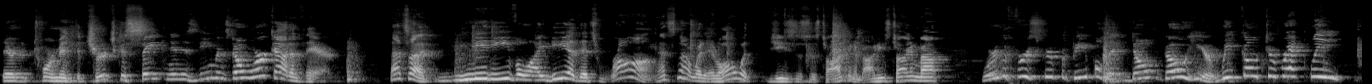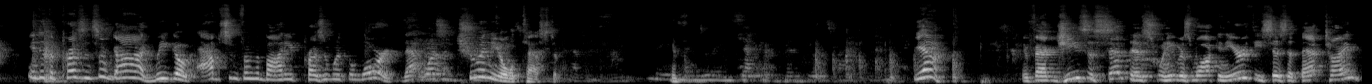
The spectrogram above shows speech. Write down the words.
there to torment the church, because Satan and his demons don't work out of there. That's a medieval idea that's wrong. That's not what at all what Jesus is talking about. He's talking about we're the first group of people that don't go here. We go directly into the presence of God. We go absent from the body, present with the Lord. That wasn't true in the Old Testament. Second Corinthians five seven. Yeah. In fact, Jesus said this when he was walking the earth. He says at that time,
